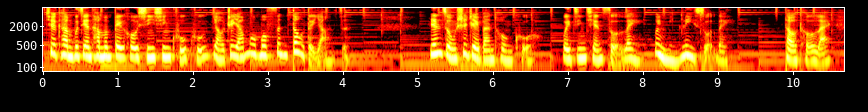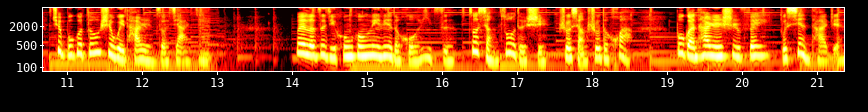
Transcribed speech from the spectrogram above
却看不见他们背后辛辛苦苦、咬着牙默默奋斗的样子。人总是这般痛苦，为金钱所累，为名利所累，到头来却不过都是为他人做嫁衣。为了自己轰轰烈烈的活一次，做想做的事，说想说的话，不管他人是非，不羡他人，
